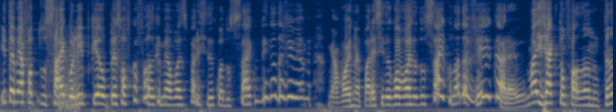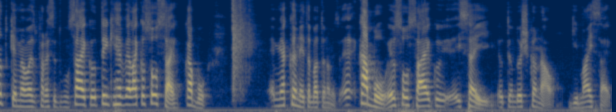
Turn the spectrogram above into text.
E também a foto do Psycho ali, porque o pessoal fica falando que a minha voz é parecida com a do Psycho. Não tem nada a ver mesmo. Minha voz não é parecida com a voz do Psycho, nada a ver, cara. Mas já que estão falando tanto que a minha voz é parecida com o Psycho, eu tenho que revelar que eu sou o Psycho. Acabou. É minha caneta bateu na mesa. É, acabou. Eu sou o Psycho, isso aí. Eu tenho dois canal, Guimar e Psycho.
